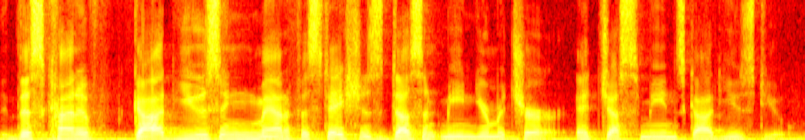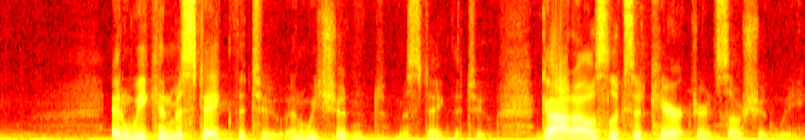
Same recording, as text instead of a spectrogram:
this kind of God using manifestations doesn't mean you're mature. It just means God used you. And we can mistake the two, and we shouldn't mistake the two. God always looks at character, and so should we.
